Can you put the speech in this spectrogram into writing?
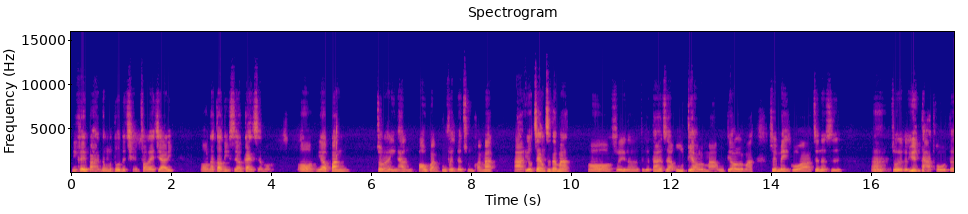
你可以把那么多的钱放在家里，哦，那到底是要干什么？哦，你要帮中央银行保管部分的存款吗？啊，有这样子的吗？哦，所以呢，这个当然是要误掉了嘛，误掉了嘛。所以美国啊，真的是啊，做一个冤大头的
